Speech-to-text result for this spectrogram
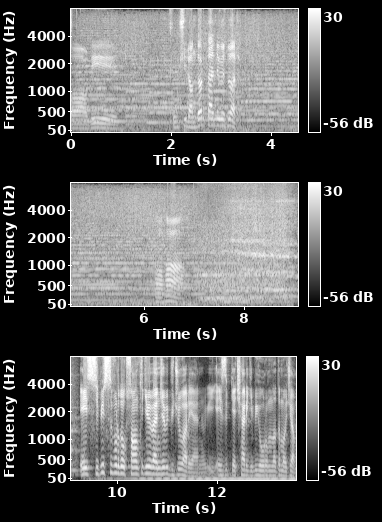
Abi. Çok iyi lan, 4 tane gözü var. Aha. SCP-096 gibi bence bir gücü var yani. Ezip geçer gibi yorumladım hocam.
